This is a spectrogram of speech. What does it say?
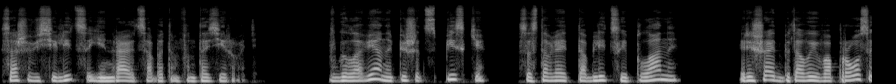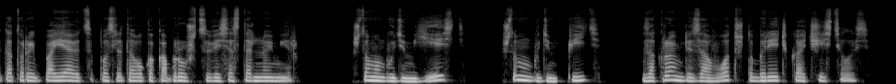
Саша веселится, ей нравится об этом фантазировать. В голове она пишет списки, составляет таблицы и планы, решает бытовые вопросы, которые появятся после того, как обрушится весь остальной мир. Что мы будем есть, что мы будем пить, закроем ли завод, чтобы речка очистилась,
